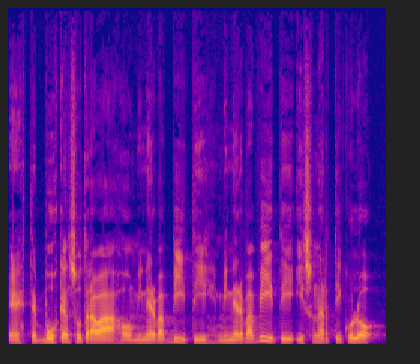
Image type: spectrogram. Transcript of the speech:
este, busquen su trabajo. Minerva Vitti. Minerva Vitti hizo un artículo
